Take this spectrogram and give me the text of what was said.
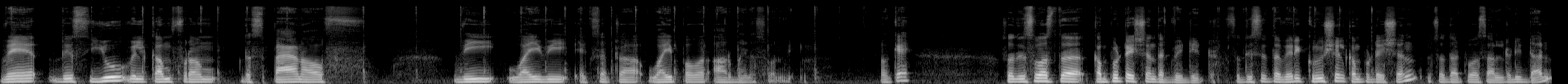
where this u will come from the span of v, y v etcetera y power r minus 1 v. Okay. So, this was the computation that we did. So, this is the very crucial computation. So, that was already done.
